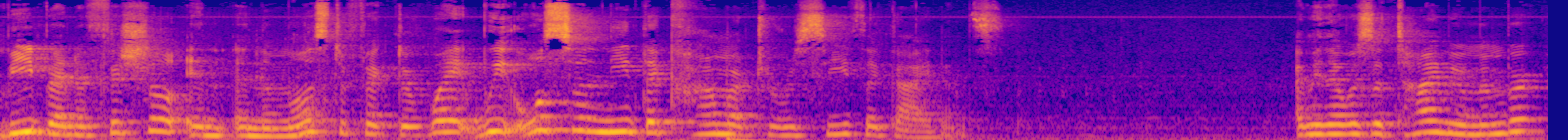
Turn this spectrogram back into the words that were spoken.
be beneficial in, in the most effective way, we also need the karma to receive the guidance. I mean, there was a time, you remember?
